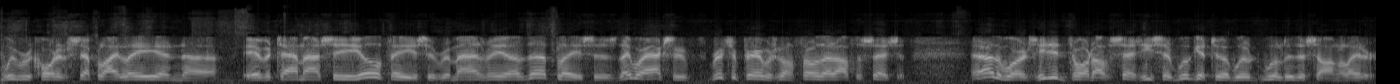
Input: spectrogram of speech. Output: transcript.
We recorded Step Lightly, and uh, every time I see your face, it reminds me of the places. They were actually Richard Perry was going to throw that off the session. In other words, he didn't throw it off the session. He said, "We'll get to it. We'll we'll do this song later."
